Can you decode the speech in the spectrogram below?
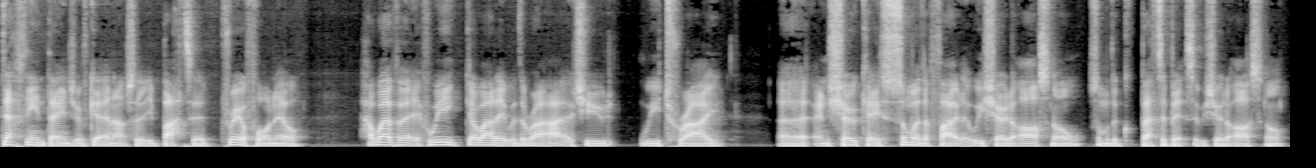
definitely in danger of getting absolutely battered, three or four nil. However, if we go at it with the right attitude, we try uh, and showcase some of the fight that we showed at Arsenal, some of the better bits that we showed at Arsenal,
